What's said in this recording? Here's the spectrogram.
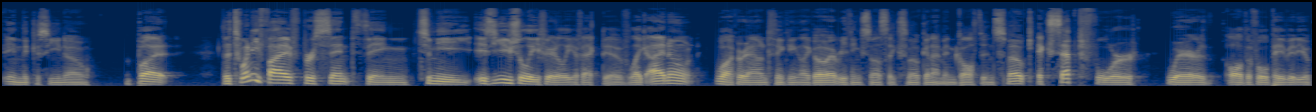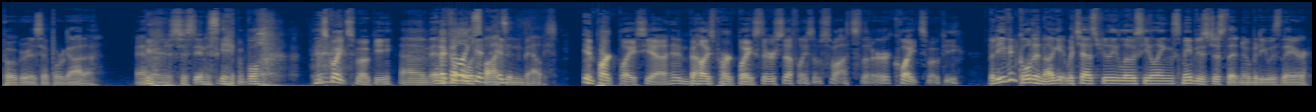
in the casino, but the 25% thing to me is usually fairly effective. Like, I don't walk around thinking like, oh, everything smells like smoke and I'm engulfed in smoke, except for where all the full pay video poker is at Borgata. And then it's just inescapable. It's quite smoky. Um, and I a couple like of spots in- in Bally's. In Park Place, yeah, in Bally's Park Place, there's definitely some spots that are quite smoky. But even Golden Nugget, which has really low ceilings, maybe it's just that nobody was there.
